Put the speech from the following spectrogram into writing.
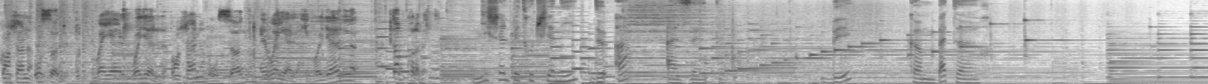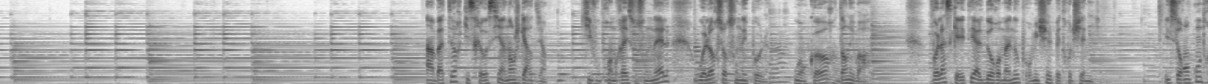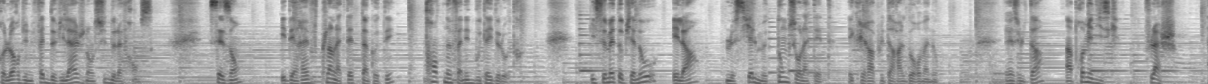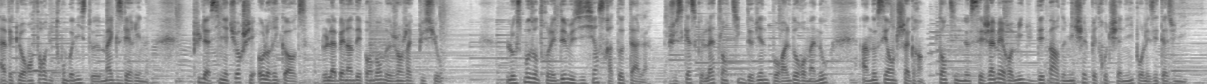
Consonne. On sonne. Voyelle. Voyelle. Consonne. On sonne. Et voyelle. Et voyelle. Top chronomètre. Michel Petrucciani de A à Z. B comme batteur. Un batteur qui serait aussi un ange gardien, qui vous prendrait sous son aile ou alors sur son épaule, ou encore dans les bras. Voilà ce qu'a été Aldo Romano pour Michel Petrucciani. Ils se rencontrent lors d'une fête de village dans le sud de la France. 16 ans et des rêves plein la tête d'un côté, 39 années de bouteille de l'autre. Ils se mettent au piano et là, le ciel me tombe sur la tête, écrira plus tard Aldo Romano. Résultat, un premier disque, Flash, avec le renfort du tromboniste Max Verine, puis la signature chez All Records, le label indépendant de Jean-Jacques Puccio. L'osmose entre les deux musiciens sera totale, jusqu'à ce que l'Atlantique devienne pour Aldo Romano un océan de chagrin, tant il ne s'est jamais remis du départ de Michel Petrucciani pour les États-Unis. «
